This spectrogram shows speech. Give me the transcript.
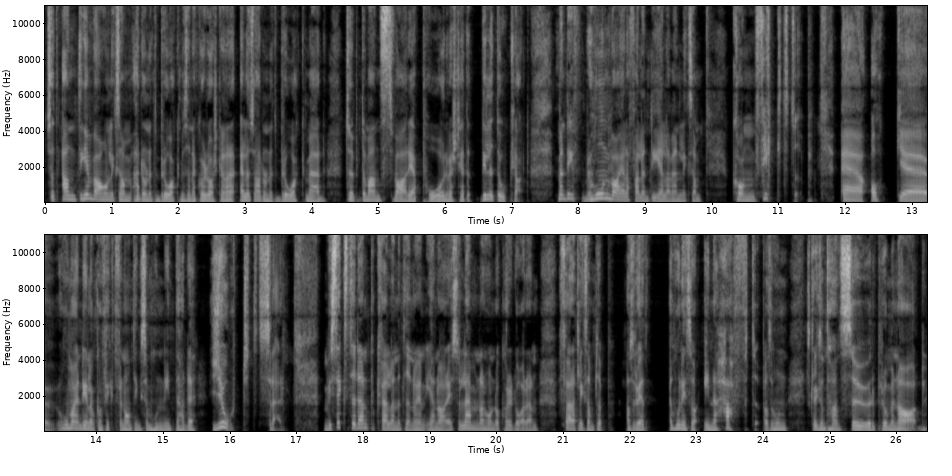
Så att antingen var hon liksom, hade hon ett bråk med sina korridorsgrannar eller så hade hon ett bråk med typ de ansvariga på universitetet. Det är lite oklart. Men det, hon var i alla fall en del av en liksom konflikt typ. Eh, och eh, hon var en del av konflikt för någonting som hon inte hade gjort. Sådär. Vid sextiden på kvällen den 10 januari så lämnar hon då korridoren för att liksom typ, alltså du vet, hon är så in a huff typ. Alltså hon ska liksom ta en sur promenad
